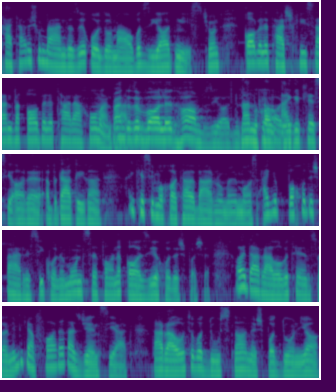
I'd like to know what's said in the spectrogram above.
خطرشون به اندازه قلدر معابا زیاد نیست چون قابل تشخیصن و قابل ترحمن به اندازه والد هم زیاد نیست. من می‌خوام اگه کسی آره دقیقا. اگه کسی مخاطب برنامه ماست اگه با خودش بررسی کنه منصفانه قاضی خودش باشه. آیا در روابط انسانی میگم فارغ از جنسیت در روابط با دوستانش با دنیا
